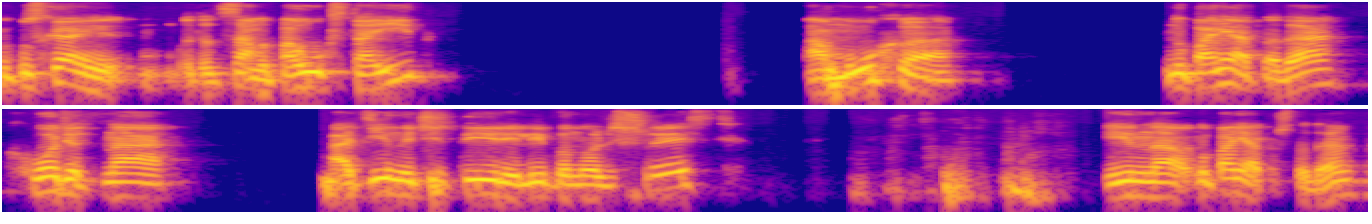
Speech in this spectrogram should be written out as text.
ну, пускай этот самый паук стоит, а муха, ну, понятно, да, ходит на 1,4 либо 0,6, и на, ну, понятно, что, да,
